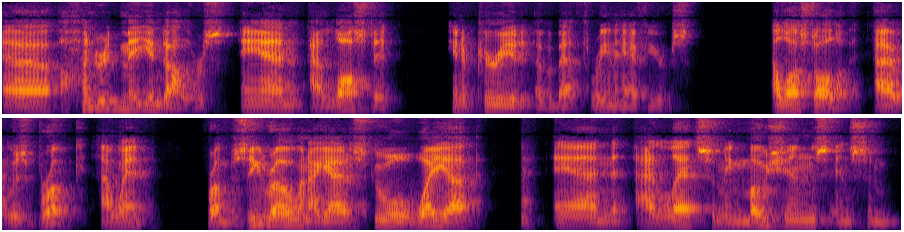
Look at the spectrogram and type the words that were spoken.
uh, a uh, hundred million dollars, and I lost it in a period of about three and a half years. I lost all of it. I was broke. I went from zero when I got out of school way up, and I let some emotions and some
